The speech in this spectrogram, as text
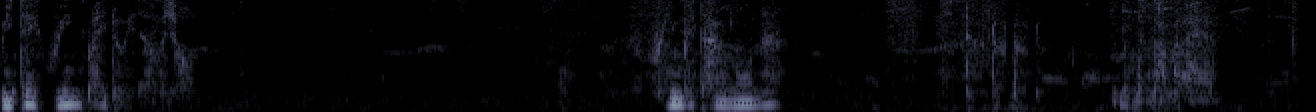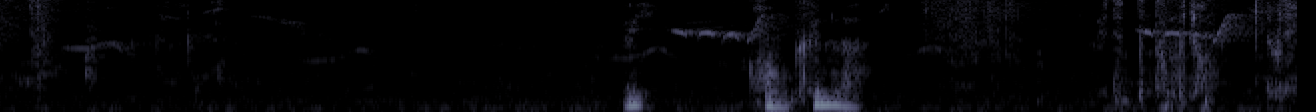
มีเด็กวิ่งไปด้วยท่านผู้ชม วิ่งไปทางโน้นนะดูดูดูมันจะทำอะไรเฮ้ย ของขึ้นเหรอเฮ้ยท่านผู้ชม ดูดิ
